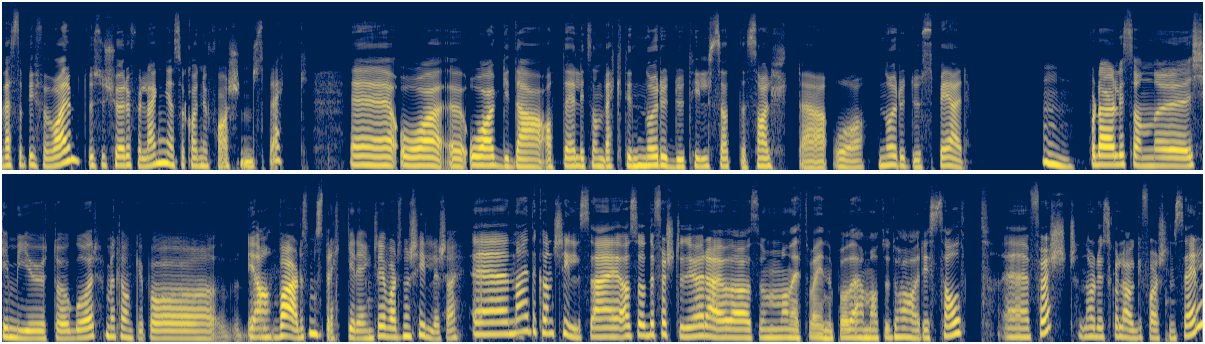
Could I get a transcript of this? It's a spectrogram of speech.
Hvis det blir for varmt, hvis du kjører for lenge, så kan jo farsen sprekke. Eh, og, eh, og det at det er litt sånn viktig når du tilsetter saltet, og når du sper. Mm. For det er litt sånn uh, kjemi ute og går, med tanke på Ja. Hva er det som sprekker, egentlig? Hva er det som skiller seg? Eh, nei, det kan skille seg. Altså, det første du gjør, er jo da, som Anette var inne på, det her med at du har i salt eh, først, når du skal lage farsen selv.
